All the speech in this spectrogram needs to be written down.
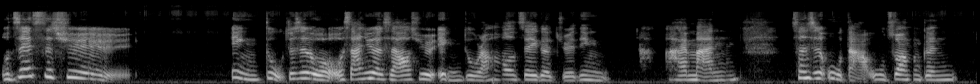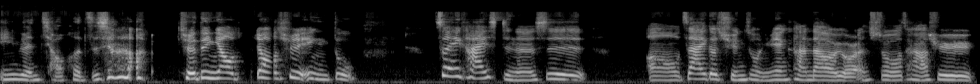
我这次去印度，就是我我三月的时候要去印度，然后这个决定还蛮。算是误打误撞跟因缘巧合之下，决定要要去印度。最一开始呢是，嗯、我在一个群组里面看到有人说他要去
